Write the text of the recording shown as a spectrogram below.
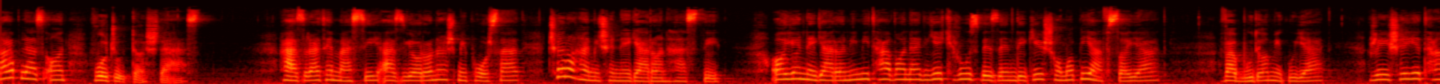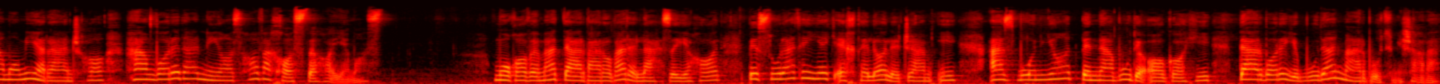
قبل از آن وجود داشته است. حضرت مسیح از یارانش می‌پرسد چرا همیشه نگران هستید؟ آیا نگرانی می‌تواند یک روز به زندگی شما بیافزاید؟ و بودا می‌گوید ریشه تمامی رنجها همواره در نیازها و خواسته های ماست. مقاومت در برابر لحظه حال به صورت یک اختلال جمعی از بنیاد به نبود آگاهی درباره بودن مربوط می شود.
